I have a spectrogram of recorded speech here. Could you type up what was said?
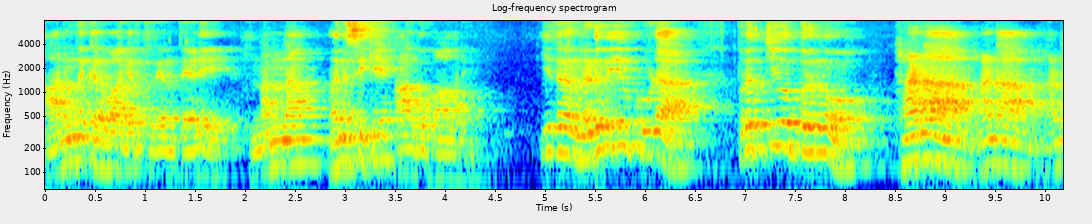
ಆನಂದಕರವಾಗಿರ್ತದೆ ಅಂತ ಹೇಳಿ ನನ್ನ ಅನಿಸಿಕೆ ಹಾಗೂ ಭಾವನೆ. ಇದರ ನಡುವೆಯೂ ಕೂಡ ಪ್ರತಿಯೊಬ್ಬರೂ ಹಣ ಹಣ ಹಣ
